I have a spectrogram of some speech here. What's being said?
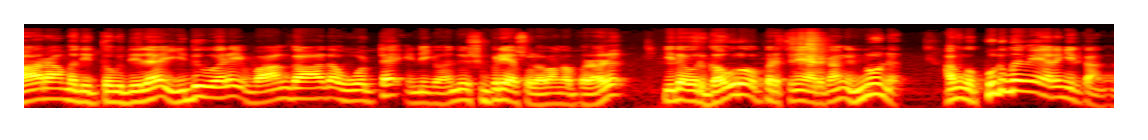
பாராமதி தொகுதியில் இதுவரை வாங்காத ஓட்டை இன்றைக்கி வந்து சுப்ரியா சூழ வாங்க போகிறாரு இதை ஒரு கௌரவ பிரச்சனையாக இருக்காங்க. இன்னொன்று அவங்க குடும்பமே இறங்கியிருக்காங்க.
